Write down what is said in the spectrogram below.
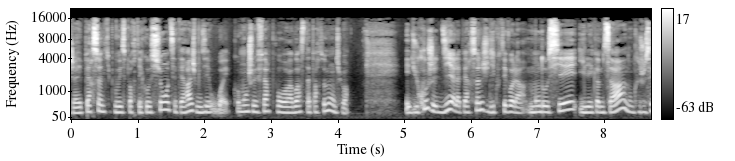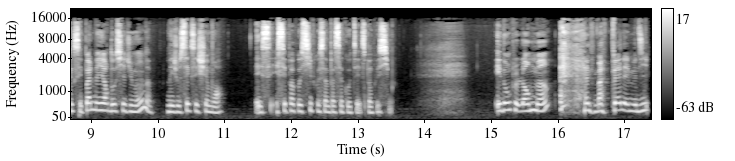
J'avais personne qui pouvait se porter caution, etc. Je me disais ouais, comment je vais faire pour avoir cet appartement, tu vois? Et du coup, je dis à la personne, je dis écoutez voilà, mon dossier, il est comme ça. Donc je sais que c'est pas le meilleur dossier du monde, mais je sais que c'est chez moi. Et c'est pas possible que ça me passe à côté. C'est pas possible. Et donc le lendemain, elle m'appelle, elle me dit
